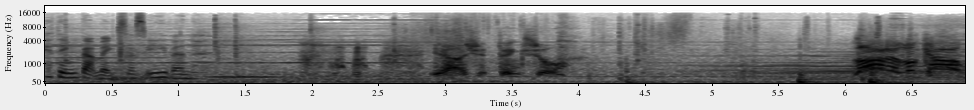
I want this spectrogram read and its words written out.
I think that makes us even. Yeah, I should think so. Lara, look out!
